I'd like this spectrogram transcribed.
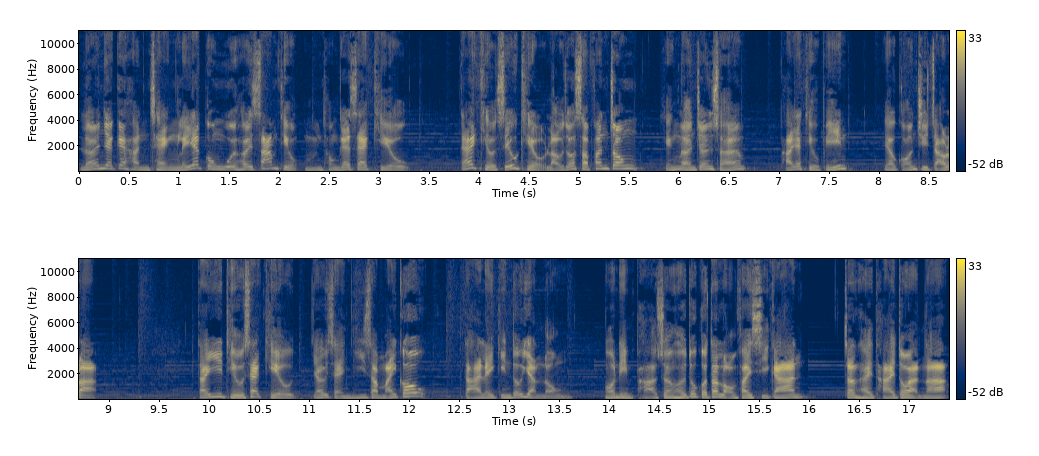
兩日嘅行程，你一共會去三條唔同嘅石橋。第一條小橋留咗十分鐘，影兩張相，拍一條片，又趕住走啦。第二條石橋有成二十米高，但係你見到人龍，我連爬上去都覺得浪費時間，真係太多人啦。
